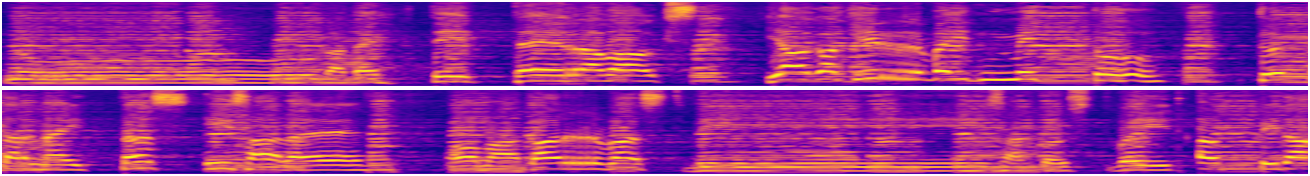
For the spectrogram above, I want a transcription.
nuuga tehti teravaks ja ka kirveid mitu. Tütar näitas isale oma karvast viisakust. Võid õppida,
